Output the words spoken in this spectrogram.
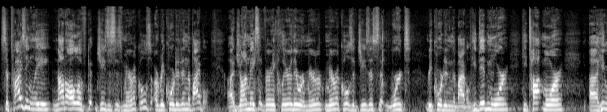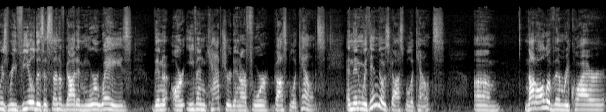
surprisingly, not all of Jesus' miracles are recorded in the Bible. Uh, John makes it very clear there were mir- miracles of Jesus that weren't recorded in the Bible. He did more, he taught more, uh, he was revealed as a Son of God in more ways than are even captured in our four gospel accounts. And then within those gospel accounts, um, not all of them require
